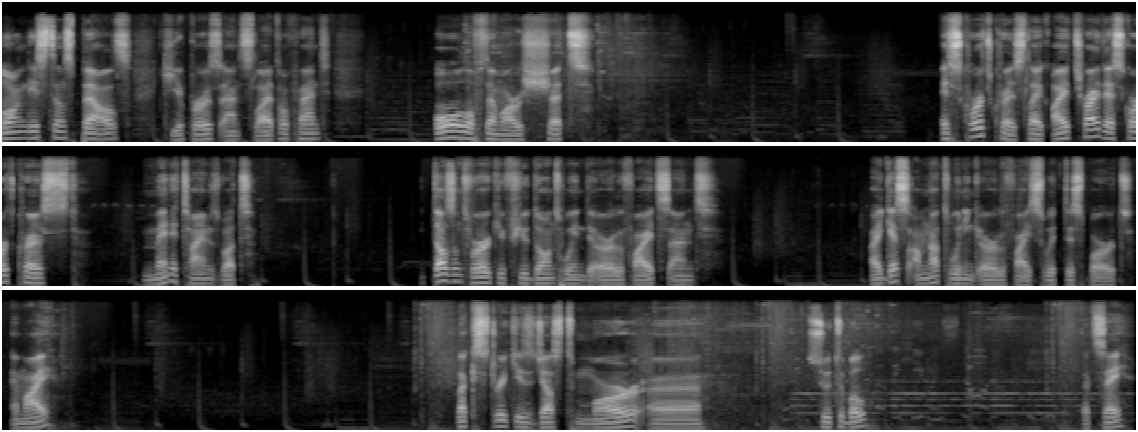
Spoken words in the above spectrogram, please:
long distance spells, keepers, and sleight of hand. All of them are shit. Escort quest, like I tried escort quest many times, but it doesn't work if you don't win the early fights and I guess I'm not winning early fights with this board, am I? Lucky Streak is just more uh, suitable, let's say.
